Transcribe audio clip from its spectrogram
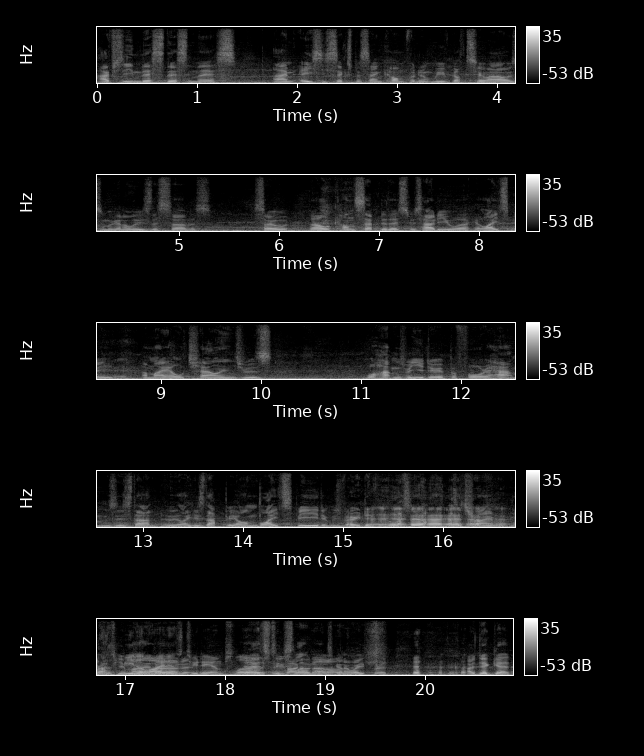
I've seen this, this, and this. I'm 86% confident we've got two hours and we're going to lose this service. So the whole concept of this was how do you work at light speed? And my whole challenge was, what happens when you do it before it happens? Is that like is that beyond light speed? It was very difficult to, to try and wrap your mind speed mind of light around is too damn slow, Yeah, it's too slow. No one's going to wait for it. I did get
